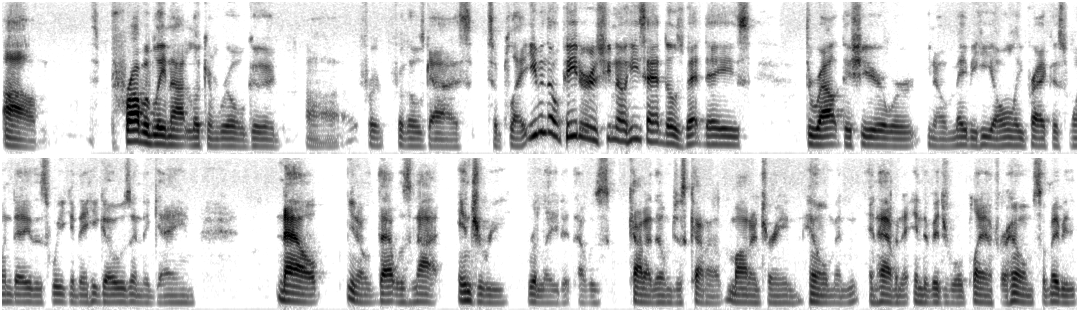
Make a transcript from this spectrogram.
Um, it's probably not looking real good uh, for for those guys to play. Even though Peters, you know, he's had those vet days throughout this year where you know maybe he only practiced one day this week and then he goes in the game. Now you know that was not injury related. That was kind of them just kind of monitoring him and, and having an individual plan for him. So maybe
